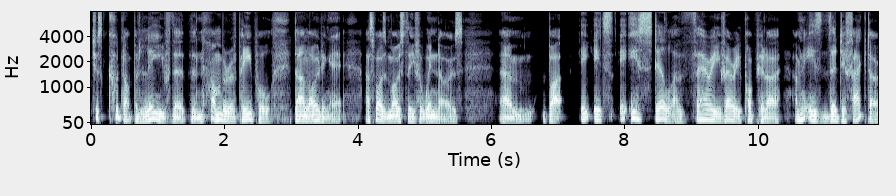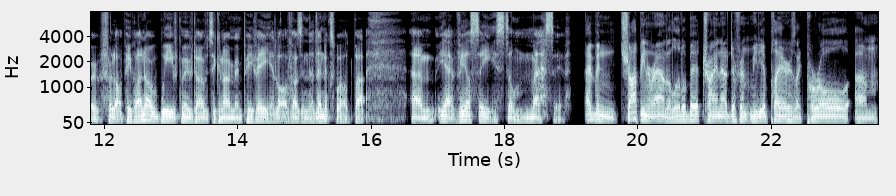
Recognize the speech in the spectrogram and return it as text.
just could not believe the the number of people downloading it. I suppose mostly for Windows, um, but it, it's it is still a very very popular. I mean, it is the de facto for a lot of people. I know we've moved over to GNOME MPV. A lot of us in the Linux world, but um, yeah, VLC is still massive. I've been shopping around a little bit, trying out different media players like Parole. Um,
